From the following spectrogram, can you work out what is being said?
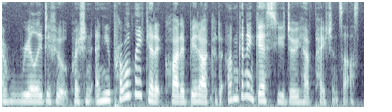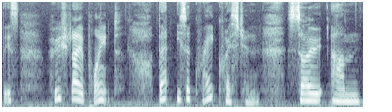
a really difficult question, and you probably get it quite a bit. I could, I'm going to guess you do have patients ask this. Who should I appoint? That is a great question. So um,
